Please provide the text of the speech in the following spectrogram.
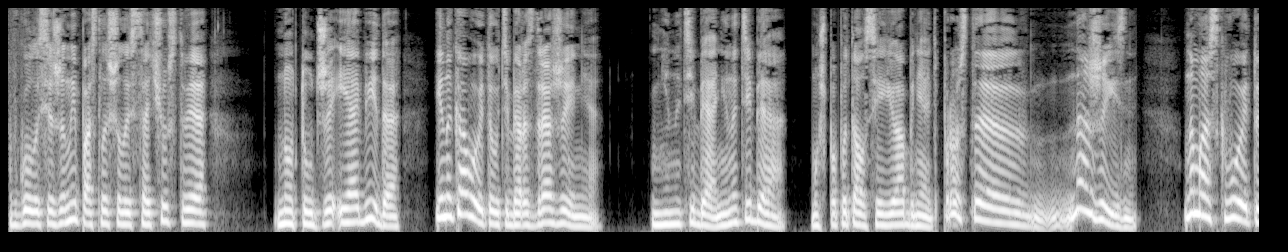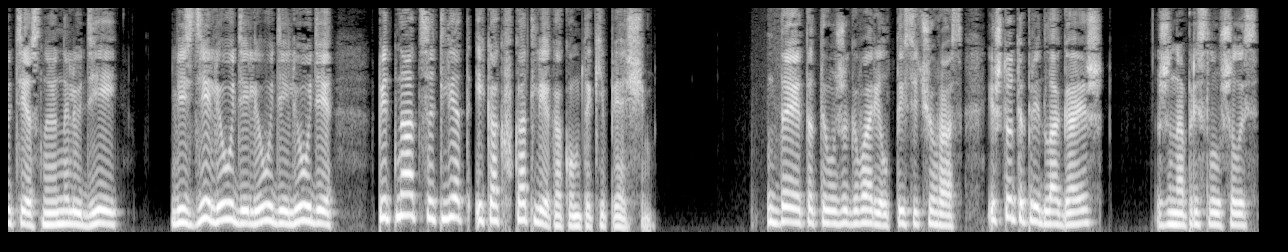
В голосе жены послышалось сочувствие, но тут же и обида. И на кого это у тебя раздражение? Не на тебя, не на тебя. Муж попытался ее обнять. Просто на жизнь. На Москву эту тесную, на людей. Везде люди, люди, люди. Пятнадцать лет и как в котле каком-то кипящем. «Да это ты уже говорил тысячу раз. И что ты предлагаешь?» Жена прислушалась.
